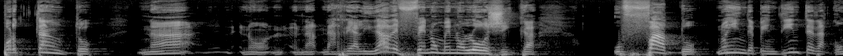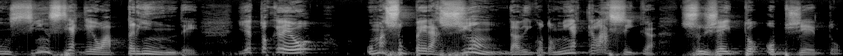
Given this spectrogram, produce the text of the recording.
Por tanto, na, no, na, na realidade fenomenológica, o fato no es independiente de la conciencia que lo aprende. Y esto creó uma superação da dicotomia clássica sujeito-objeto.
